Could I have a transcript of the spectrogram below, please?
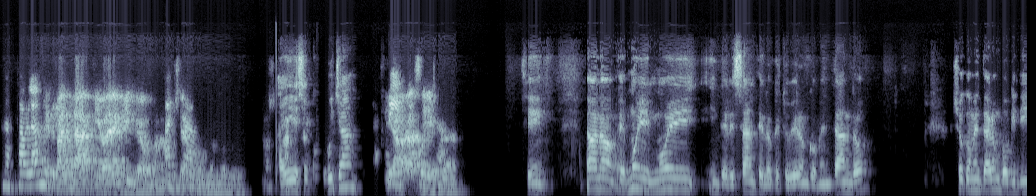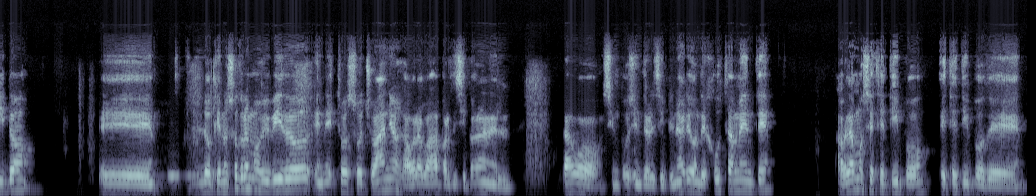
No está hablando. Le falta activar el micrófono, ahí Guillermo. ¿Ahí se escucha? Sí, ahora sí. Sí. No, no, es muy, muy interesante lo que estuvieron comentando. Yo comentar un poquitito eh, lo que nosotros hemos vivido en estos ocho años. Ahora vas a participar en el octavo simposio interdisciplinario, donde justamente hablamos este tipo, este tipo de,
